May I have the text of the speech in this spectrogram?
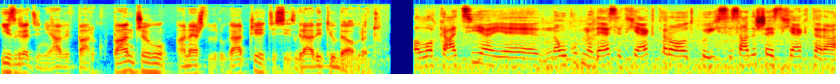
Izgrađen je Aviv park u Pančevu, a nešto drugačije će se izgraditi u Beogradu. Lokacija je na ukupno 10 hektara, od kojih se sada 6 hektara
